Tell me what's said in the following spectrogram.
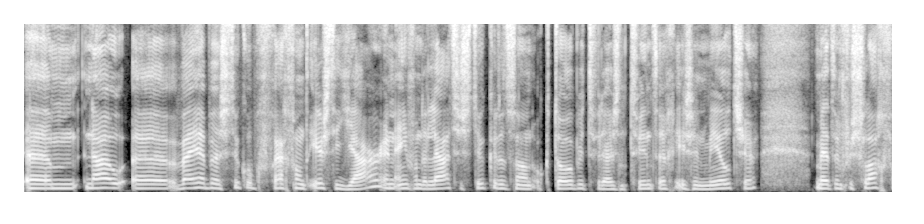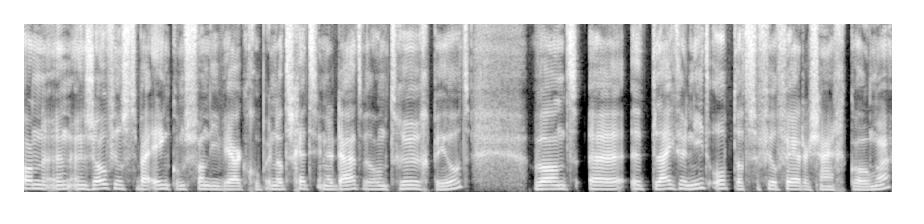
Ehm, nou, eh, wij hebben stukken opgevraagd van het eerste jaar. En een van de laatste stukken, dat is dan oktober 2020, is een mailtje met een verslag van een, een zoveelste bijeenkomst van die werkgroep. En dat schetst inderdaad wel een treurig beeld. Want eh, het lijkt er niet op dat ze veel verder zijn gekomen.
